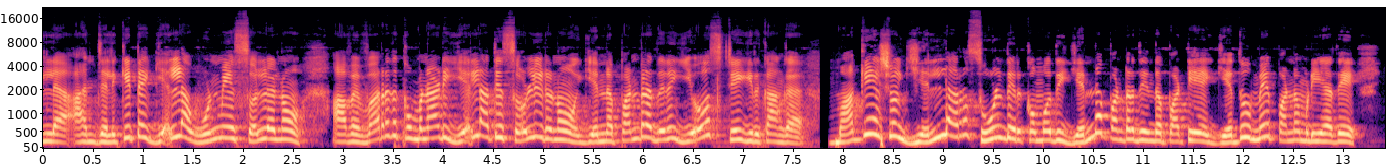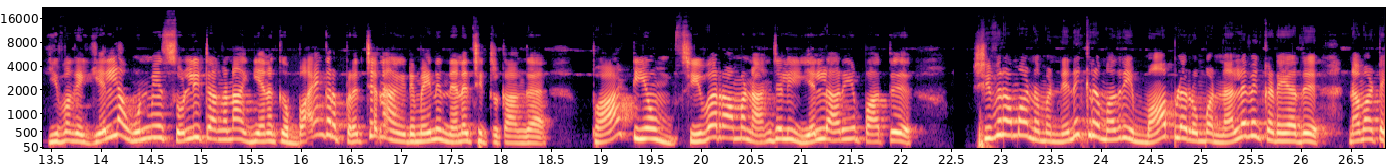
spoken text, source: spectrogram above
இல்லை. அஞ்சலிக்கிட்ட எல்லா உண்மையும் சொல்லணும். அவன் வர்றதுக்கு முன்னாடி எல்லாத்தையும் சொல்லிடணும். என்ன பண்ணுறதுன்னு யோசிச்சே இருக்காங்க. மகேஷும் எல்லாரும் சூழ்ந்து இருக்கும்போது என்ன பண்ணுறது இந்த பாட்டியை? எதுவுமே பண்ண முடியாதே. இவங்க எல்லா உண்மையும் சொல்லிட்டாங்கன்னா எனக்கு பயங்கர பிரச்சனை ஆகிடுமேன்னு நினச்சிட்டு இருக்காங்க. பாட்டியும் சிவராமன் அஞ்சலி எல்லாரையும் பார்த்து சிவராமா நம்ம நினைக்கிற மாதிரி மாப்பிள்ளை ரொம்ப நல்லவன் கிடையாது. நம்மகிட்ட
